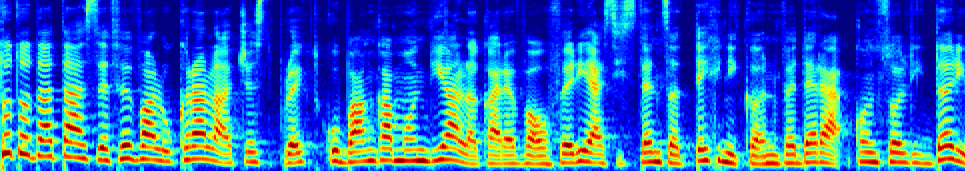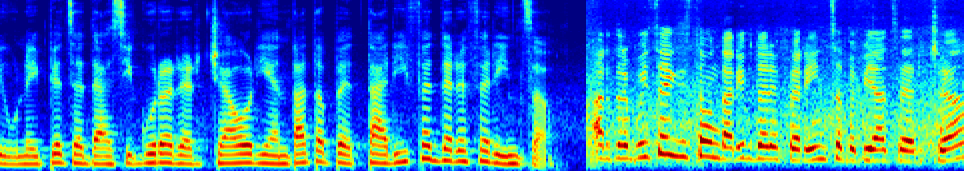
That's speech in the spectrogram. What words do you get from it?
Totodată ASF va lucra la acest proiect cu Banca Mondială, care va oferi asistență tehnică în vederea consolidării unei piețe de asigurări RCA orientată pe tarife de referință. Ar trebui să existe un tarif de referință pe piața RCA?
